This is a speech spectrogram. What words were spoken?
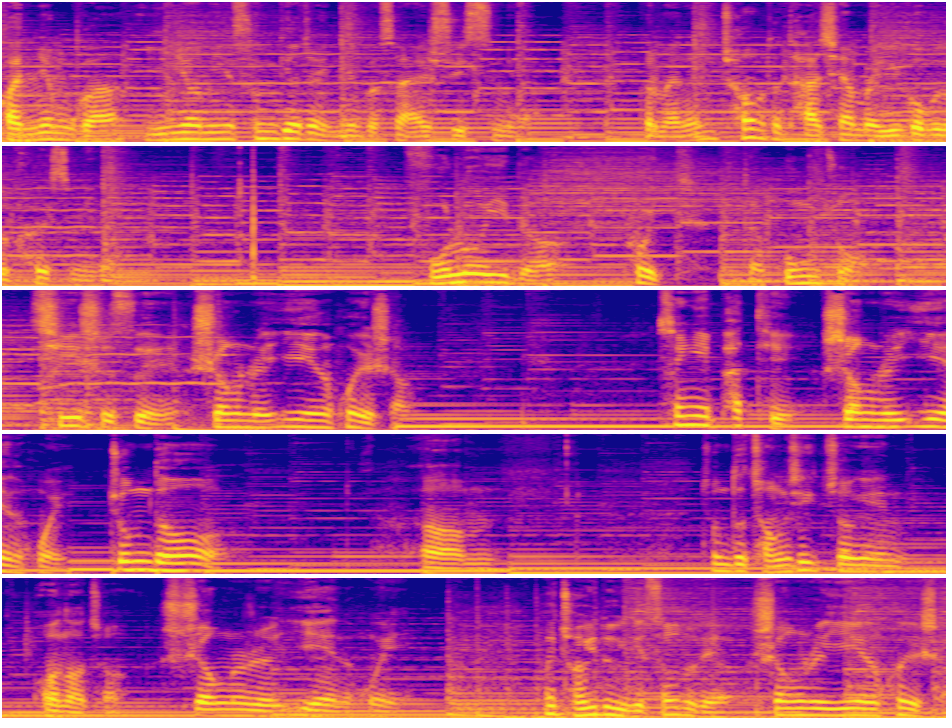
관념과 이념이 숨겨져 있는 것을 알 수 있습니다. 그러면은 처음부터 다시 한번 읽어보도록 하겠습니다. 弗洛伊德 프로이트 的工作70岁生日宴会上 생일 파티 生日宴会좀더 음, 좀더 정식적인 언어죠. 生日宴会. 저희도 이게 써도 돼요. 生日宴会上,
